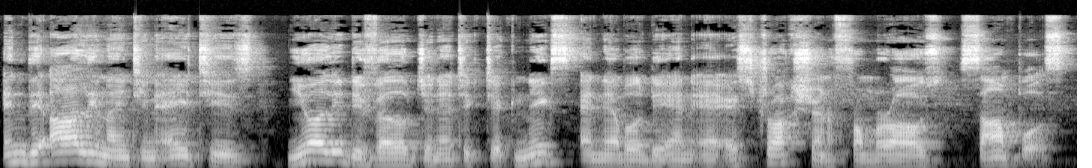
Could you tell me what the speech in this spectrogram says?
In the early 1980s, newly developed genetic techniques enabled DNA extraction from Rau's samples.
